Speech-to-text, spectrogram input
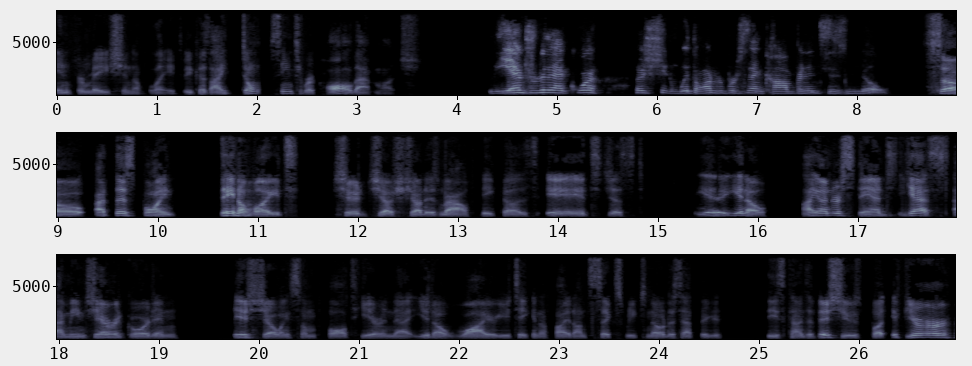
information of late because I don't seem to recall that much. The answer to that question with 100% confidence is no. So at this point, Dana White should just shut his mouth because it's just, you know, I understand. Yes, I mean, Jared Gordon is showing some fault here in that, you know, why are you taking a fight on six weeks' notice after these kinds of issues? But if you're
